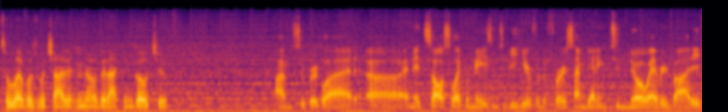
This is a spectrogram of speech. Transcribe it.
to levels which I didn't know that I can go to. I'm super glad, uh, and it's also like amazing to be here for the first time, getting to know everybody,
